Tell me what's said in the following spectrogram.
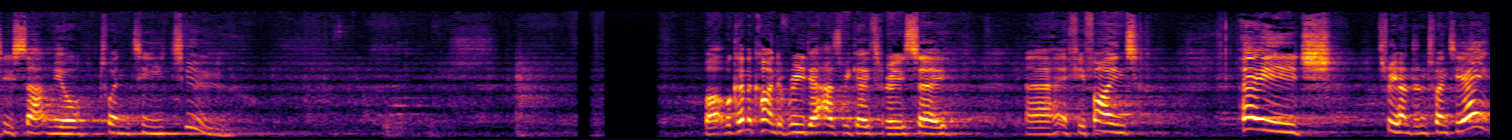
2 Samuel 22. But we're going to kind of read it as we go through. So uh, if you find page 328,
